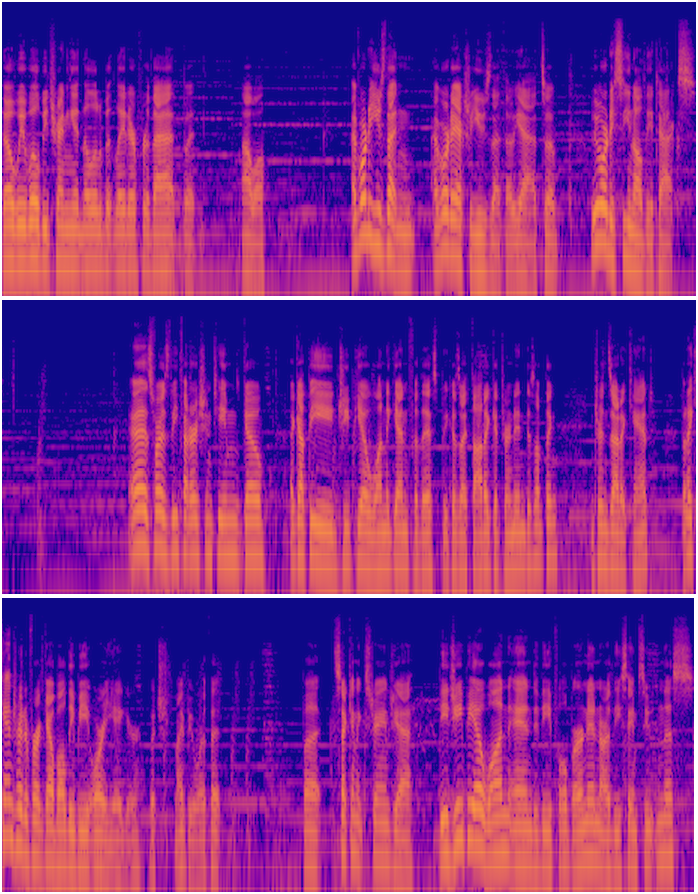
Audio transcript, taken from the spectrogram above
Though we will be training it in a little bit later for that, but oh well. I've already used that in... I've already actually used that, though, yeah. So we've already seen all the attacks. As far as the Federation teams go, I got the GP01 again for this because I thought I could turn it into something. It turns out I can't. But I can trade it for a Galbaldy B or a Jaeger, which might be worth it. But second exchange, yeah. The GP01 and the Full Burnern are the same suit in this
